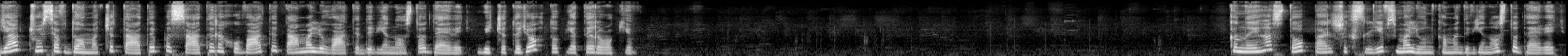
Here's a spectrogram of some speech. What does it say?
Я вчуся вдома читати, писати, рахувати та малювати 99 від 4 до 5 років. Книга 100 перших слів з малюнками 99.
